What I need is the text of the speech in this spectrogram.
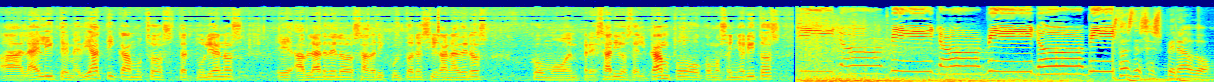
a la élite mediática, a muchos tertulianos, eh, hablar de los agricultores y ganaderos como empresarios del campo o como señoritos. Estás desesperado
